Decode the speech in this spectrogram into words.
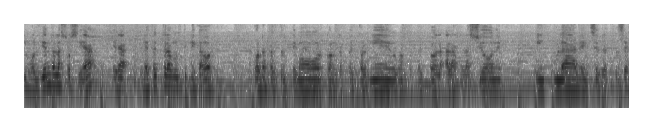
y volviendo a la sociedad, era el efecto era multiplicador con respecto al temor, con respecto al miedo, con respecto a, las relaciones vinculares, etc. Entonces,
